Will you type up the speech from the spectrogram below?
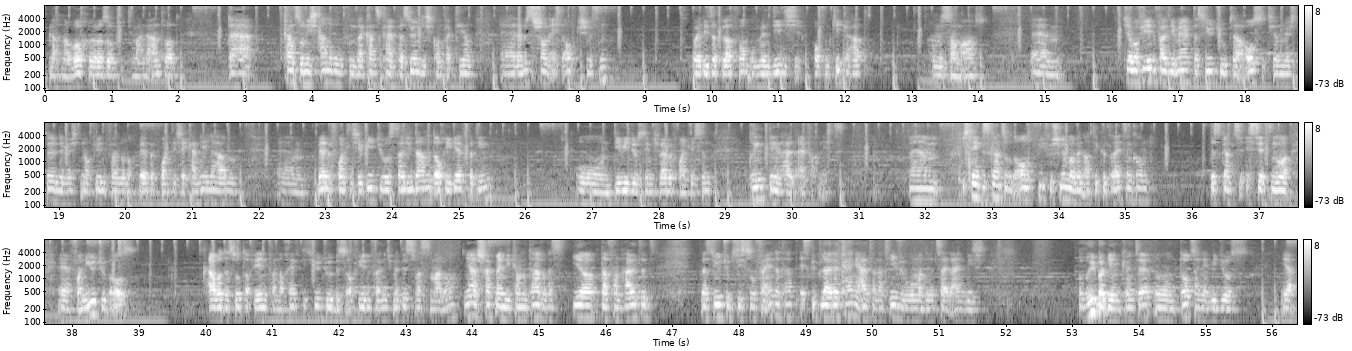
Nach einer Woche oder so kriegt ihr mal eine Antwort. Da kannst du nicht anrufen, da kannst du keinen persönlich kontaktieren. Äh, da bist du schon echt aufgeschmissen bei dieser Plattform und wenn die dich auf dem Kicker hat, dann bist du am Arsch. Ähm, ich habe auf jeden Fall gemerkt, dass YouTube da aussortieren möchte. Die möchten auf jeden Fall nur noch werbefreundliche Kanäle haben, ähm, werbefreundliche Videos, da die damit auch ihr Geld verdienen. Und die Videos, die nicht werbefreundlich sind, bringt denen halt einfach nichts. Ähm, ich denke, das Ganze wird auch noch viel, viel schlimmer, wenn Artikel 13 kommt. Das Ganze ist jetzt nur äh, von YouTube aus. Aber das wird auf jeden Fall noch heftig. YouTube ist auf jeden Fall nicht mehr das, was mal war. Ja, schreibt mal in die Kommentare, was ihr davon haltet, dass YouTube sich so verändert hat. Es gibt leider keine Alternative, wo man derzeit eigentlich rübergehen könnte und dort seine Videos ja,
